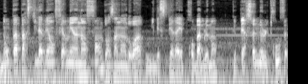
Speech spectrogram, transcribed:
Non pas parce qu'il avait enfermé un enfant dans un endroit où il espérait probablement que personne ne le trouve,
